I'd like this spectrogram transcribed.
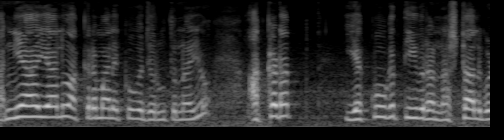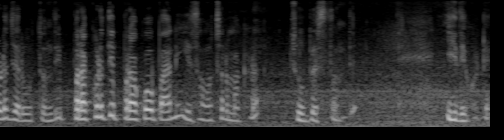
అన్యాయాలు అక్రమాలు ఎక్కువగా జరుగుతున్నాయో అక్కడ ఎక్కువగా తీవ్ర నష్టాలు కూడా జరుగుతుంది. ప్రకృతి ప్రకోపాన్ని ఈ సంవత్సరం అక్కడ చూపిస్తుంది. ఇది ఒకటి.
